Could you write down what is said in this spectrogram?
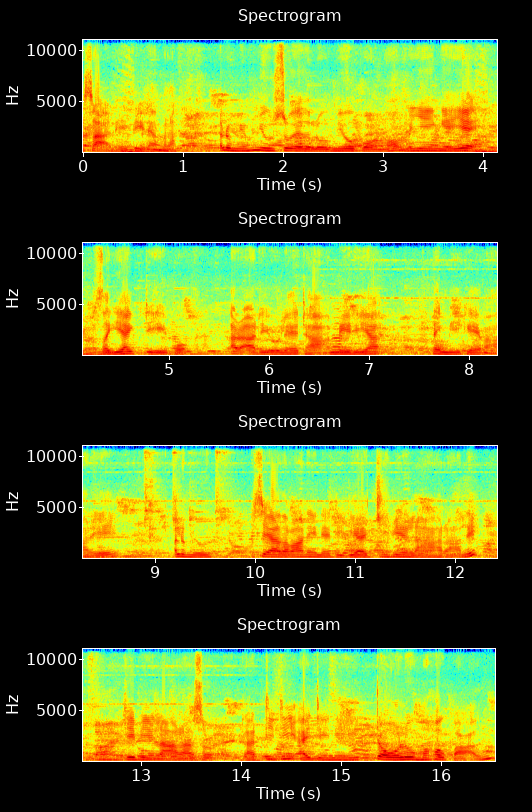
အစလေးတည်တယ်မလားအဲ့လိုမျိုးမြှူဆွဲသလိုမျိုးပေါ့နော်မရင်ငယ်ရဲ့ဇရိုက်တွေပေါ့အဲ့ဒါတွေကိုလည်းဒါအမေတွေက သင်ပေးခဲ့ပါတယ်အဲ့လိုမျိုးဆရာသမားနေနဲ့တီတီကကြီးပြင်းလာရတာလေကြီးပြင်းလာရတာဆိုတော့ဒါတီတီ item နေတော်လို့မဟုတ်ပါဘူး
